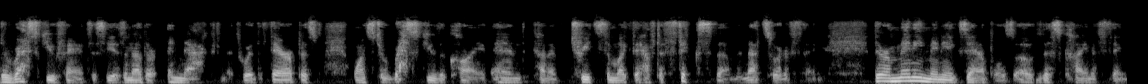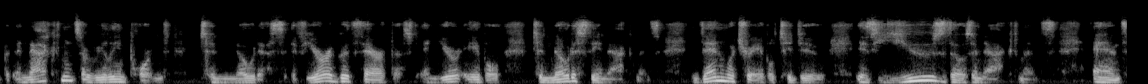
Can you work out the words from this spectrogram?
The rescue fantasy is another enactment where the therapist wants to rescue the client and kind of treats them like they have to fix them and that sort of thing. There are many, many examples of this kind of thing, but enactments are really important to notice. If you're a good therapist and you're able to notice the enactments, then what you're able to do is use those enactments and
